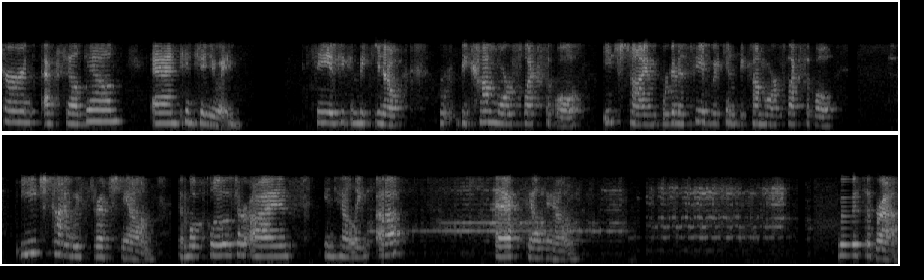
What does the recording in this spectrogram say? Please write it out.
turn, exhale down, and continuing. See if you can be, you know, become more flexible each time. We're going to see if we can become more flexible each time we stretch down. And we'll close our eyes, inhaling up, exhale down. With the breath.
